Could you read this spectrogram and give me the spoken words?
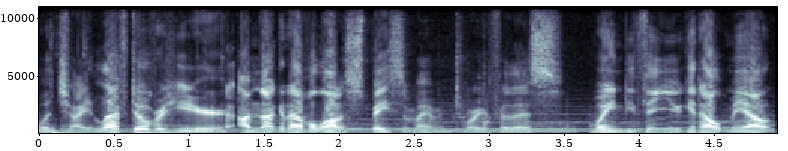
which I left over here. I'm not going to have a lot of space in my inventory for this. Wayne, do you think you can help me out?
